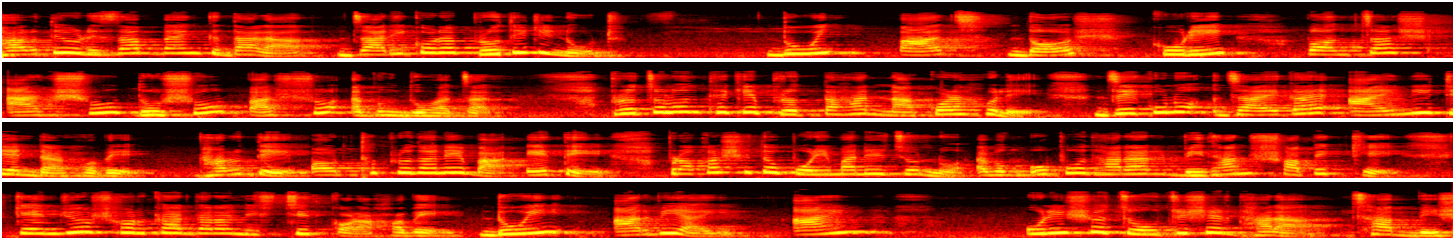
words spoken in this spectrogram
ভারতীয় রিজার্ভ ব্যাংক দ্বারা জারি করা প্রতিটি নোট দুই, পাঁচ, দশ, কুড়ি, পঞ্চাশ, একশো, দুশো, পাঁচশো এবং দু হাজার। প্রচলন থেকে প্রত্যাহার না করা হলে যে কোনো জায়গায় আইনি টেন্ডার হবে। ভারতে অর্থ প্রদানে বা এতে প্রকাশিত পরিমাণের জন্য এবং উপধারার বিধান সাপেক্ষে কেন্দ্রীয় সরকার দ্বারা নিশ্চিত করা হবে। দুই, আরবিআই আইন উনিশশো চৌত্রিশের ধারা ছাব্বিশ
